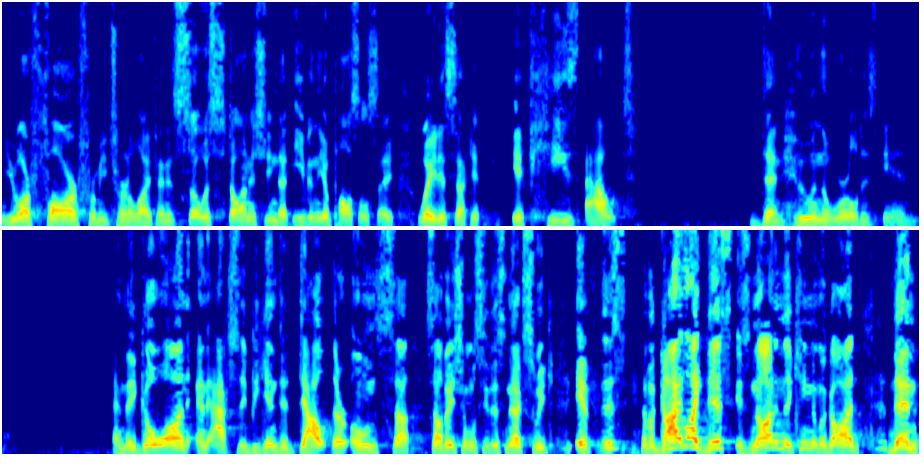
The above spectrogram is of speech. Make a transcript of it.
You are far from eternal life. And it's so astonishing that even the apostles say, wait a second, if he's out, then who in the world is in? And they go on and actually begin to doubt their own salvation. We'll see this next week. If this, if a guy like this is not in the kingdom of God, then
